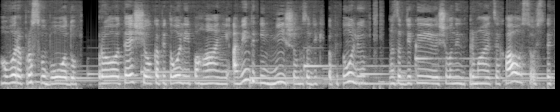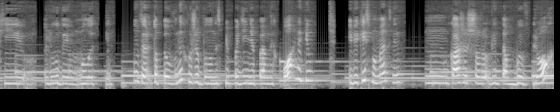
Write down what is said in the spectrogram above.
говорить про свободу, про те, що капітолії погані. А він такий ні, що завдяки капітолію, завдяки що вони тримаються хаос, ось такі люди молодці. Ну це, тобто в них вже було неспівпадіння певних поглядів, і в якийсь момент він м, каже, що він там вбив трьох,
